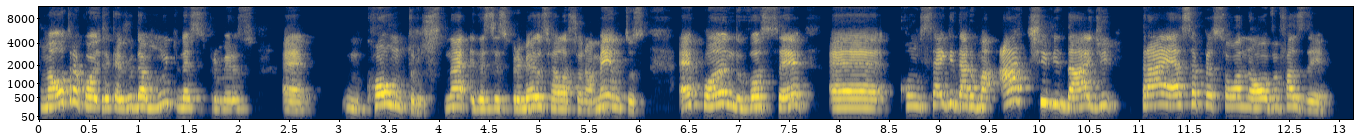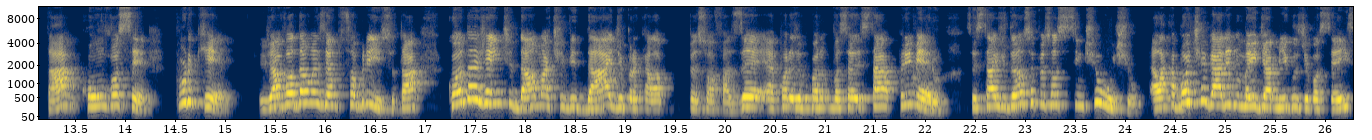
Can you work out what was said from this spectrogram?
Uma outra coisa que ajuda muito nesses primeiros é, encontros, né, nesses primeiros relacionamentos, é quando você é, consegue dar uma atividade para essa pessoa nova fazer, tá? Com você. Por quê? Já vou dar um exemplo sobre isso, tá? Quando a gente dá uma atividade para aquela pessoa fazer, é, por exemplo, quando você está, primeiro, você está ajudando essa pessoa a se sentir útil. Ela acabou de chegar ali no meio de amigos de vocês,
